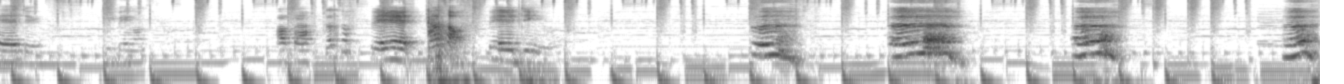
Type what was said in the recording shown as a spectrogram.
hairdo? you being on. Okay. That's a fair. That's a fair deal. Ugh. Ugh. Ugh. Ugh.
